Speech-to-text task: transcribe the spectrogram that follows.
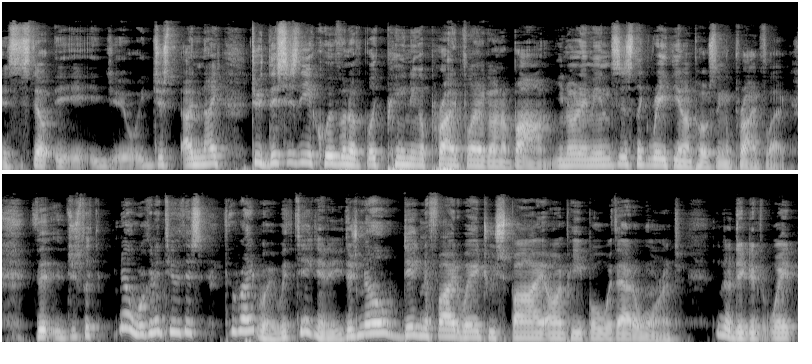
It's still it, it, just a nice dude. This is the equivalent of like painting a pride flag on a bomb. You know what I mean? It's just like Raytheon posting a pride flag. The, just like no, we're gonna do this the right way with dignity. There's no dignified way to spy on people without a warrant. There's no dignified way,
